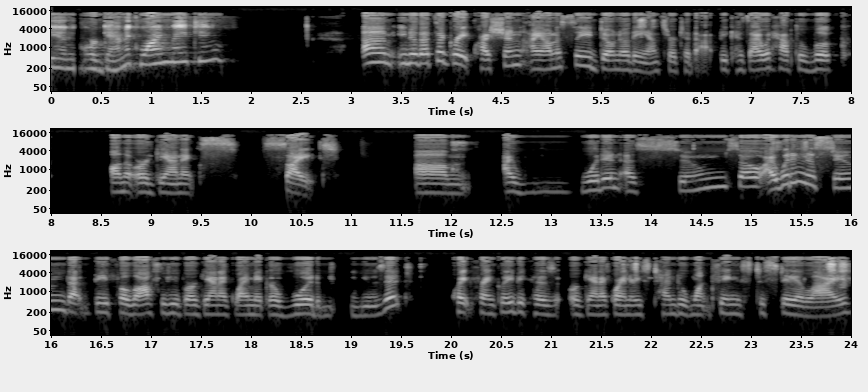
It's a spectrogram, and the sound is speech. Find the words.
in organic winemaking? Um, you know, that's a great question. I honestly don't know the answer to that because I would have to look on the organics site. Um, I wouldn't assume so. I wouldn't assume that the philosophy of organic winemaker would use it, quite frankly, because organic wineries tend to want things to stay alive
